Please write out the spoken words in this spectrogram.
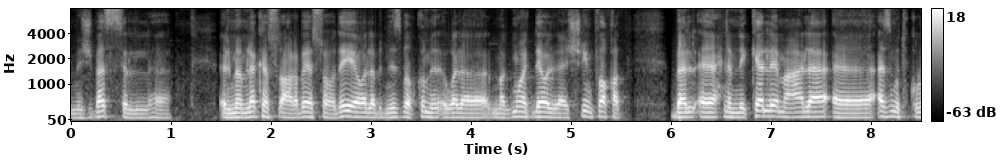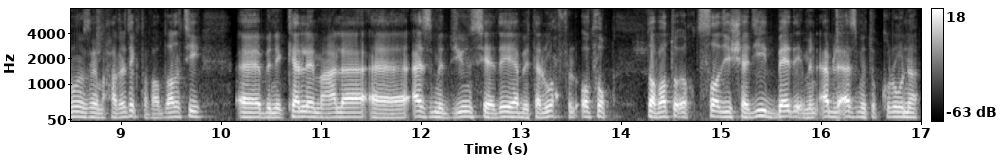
مش بس المملكة العربية السعودية ولا بالنسبة لقمة ولا مجموعة دول العشرين فقط بل إحنا بنتكلم على أزمة الكورونا زي ما حضرتك تفضلتي بنتكلم على أزمة ديون سيادية بتلوح في الأفق تباطؤ اقتصادي شديد بادئ من قبل أزمة الكورونا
